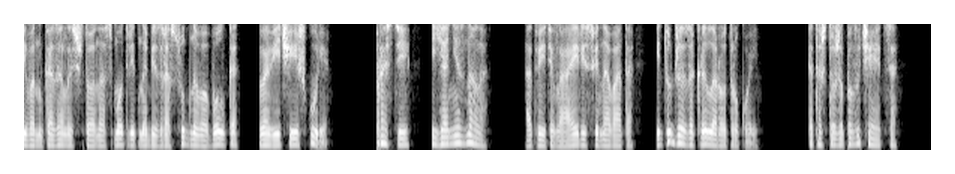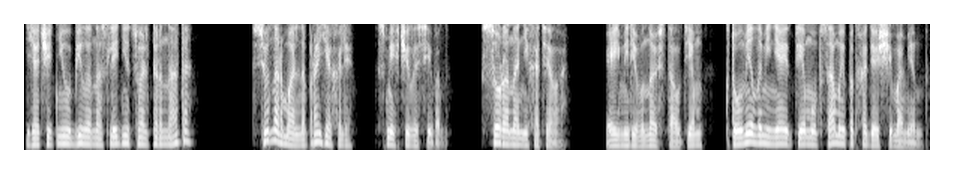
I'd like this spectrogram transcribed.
Иван казалось, что она смотрит на безрассудного волка в овечьей шкуре. «Прости, я не знала», — ответила Айрис виновата и тут же закрыла рот рукой. «Это что же получается? Я чуть не убила наследницу альтерната?» «Все нормально, проехали», — смягчилась Иван. Ссор она не хотела. Эймери вновь стал тем, кто умело меняет тему в самый подходящий момент.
